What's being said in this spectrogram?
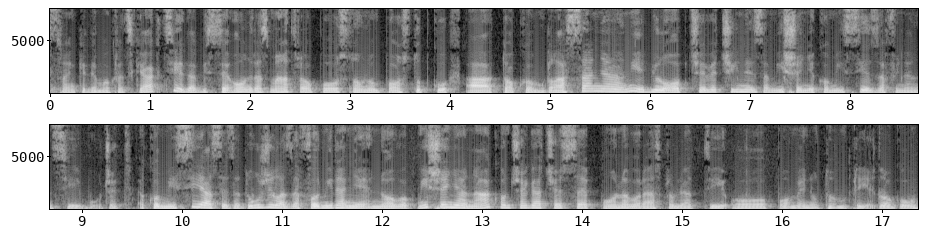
Stranke demokratske akcije da bi se on razmatrao po osnovnom postupku, a tokom glasanja nije bilo opće većine za mišljenje Komisije za financije i budžet. Komisija se zadužila za formiranje novog mišljenja, nakon čega će se ponovo raspravljati o o pomenutom prijedlogu.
